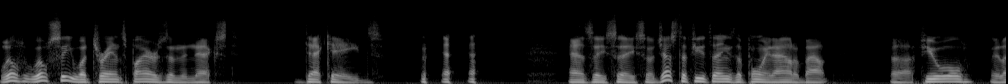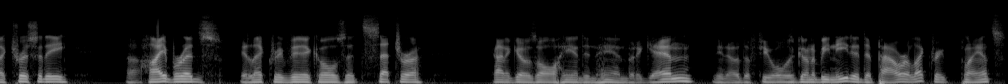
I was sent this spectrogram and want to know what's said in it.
we'll, we'll see what transpires in the next decades, as they say. So, just a few things to point out about uh, fuel, electricity, uh, hybrids, electric vehicles, etc kind of goes all hand in hand. But again, you know, the fuel is going to be needed to power electric plants.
